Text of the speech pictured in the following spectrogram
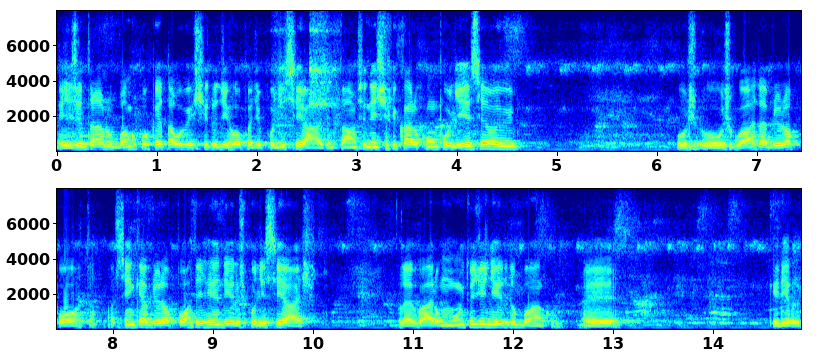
Eles entraram no banco porque estavam vestidos de roupa de policiais. Então se identificaram com polícia e os, os guardas abriram a porta. Assim que abriram a porta, eles renderam os policiais. Levaram muito dinheiro do banco. É, queria,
